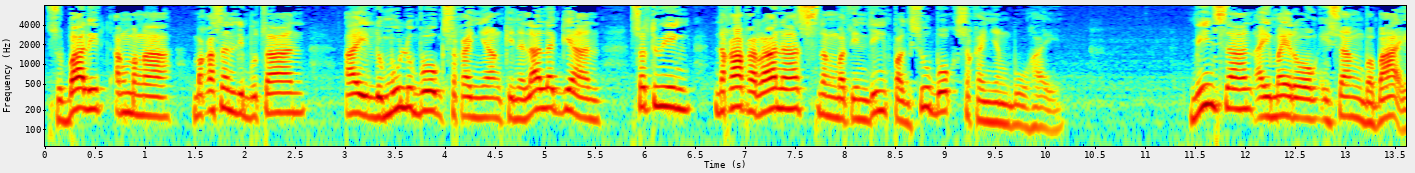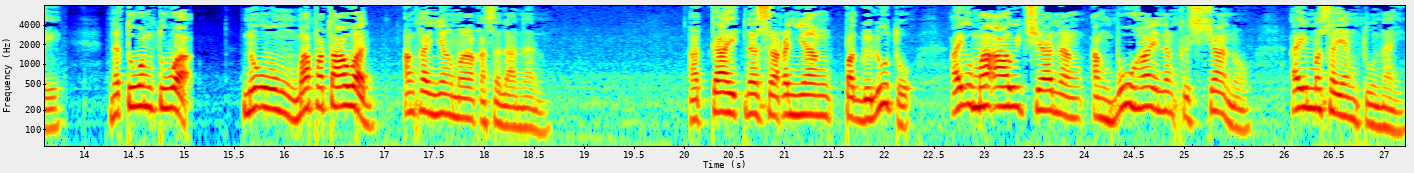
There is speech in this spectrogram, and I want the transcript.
Subalit ang mga makasanlibutan ay lumulubog sa kanyang kinalalagyan sa tuwing nakakaranas ng matinding pagsubok sa kanyang buhay. Minsan ay mayroong isang babae na tuwang-tuwa noong mapatawad ang kanyang mga kasalanan. At kahit na sa kanyang pagluluto ay umaawit siya ng ang buhay ng Kristiyano ay masayang tunay.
